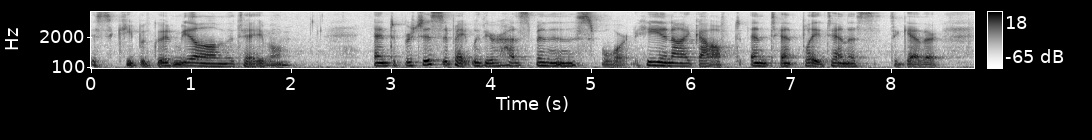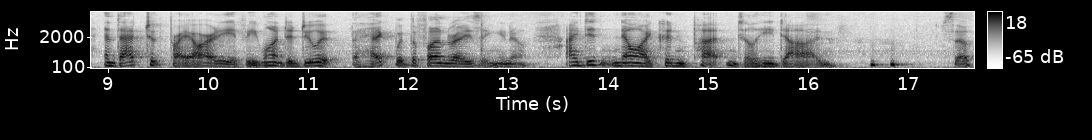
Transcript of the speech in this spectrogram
is to keep a good meal on the table and to participate with your husband in a sport. He and I golfed and ten- played tennis together. And that took priority. If he wanted to do it, the heck with the fundraising, you know. I didn't know I couldn't putt until he died. So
